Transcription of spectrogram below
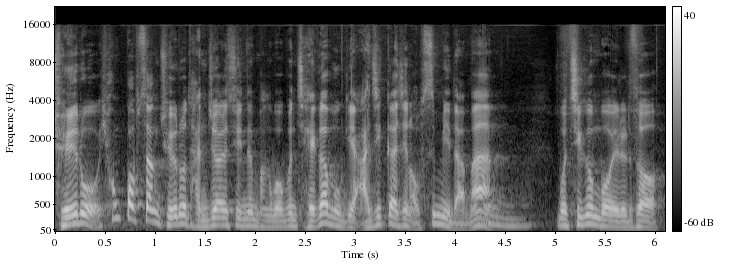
죄로 형법상 죄로 단죄할 수 있는 방법은 제가 보기에 아직까지는 없습니다만 음. 뭐 지금 뭐 예를 들어서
